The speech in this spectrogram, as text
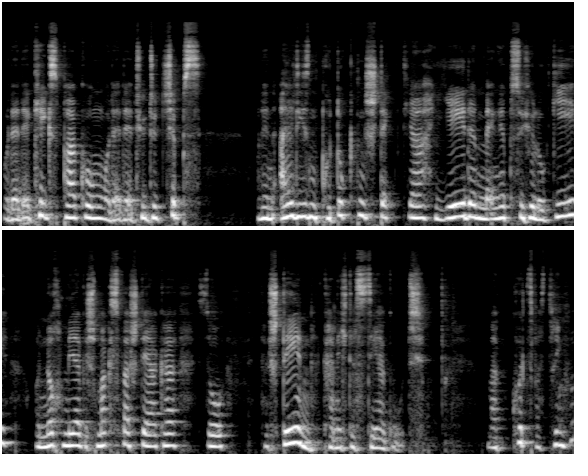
oder der Kekspackung oder der Tüte Chips. Und in all diesen Produkten steckt ja jede Menge Psychologie und noch mehr Geschmacksverstärker. So verstehen kann ich das sehr gut. Mal kurz was trinken.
